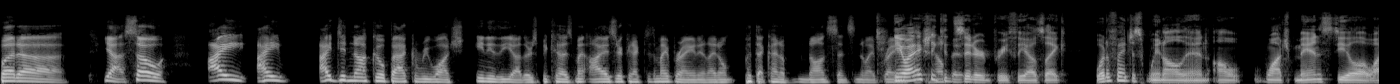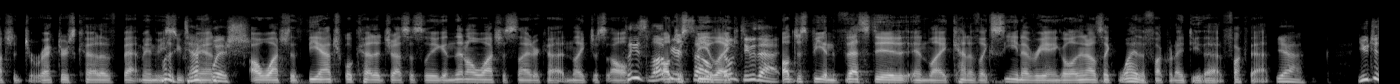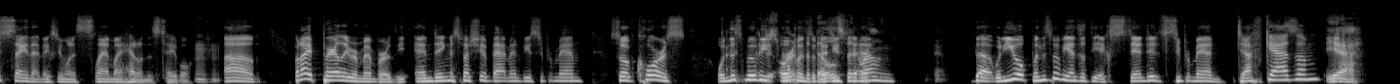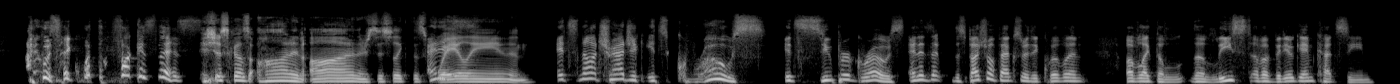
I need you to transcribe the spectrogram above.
But uh, yeah. So I I I did not go back and rewatch any of the others because my eyes are connected to my brain and I don't put that kind of nonsense into my brain. You know, I actually help it. considered briefly. I was like, what if I just went all in? I'll watch Man of Steel. I'll watch the director's cut of Batman v Superman. I'll watch the theatrical cut of Justice League, and then I'll watch the Snyder cut, and like just all Please love I'll just be yourself. like- don't do that. I'll just be invested and like kind of like seeing every angle. And then I was like, why the fuck would I do that? Fuck that. Yeah. You just saying that makes me want to slam my head on this table. Mhm. Um, but I barely remember the ending, especially of Batman v Superman. So of course, when this movie opens, the with, as you bell's been said, rung. The when you op- when this movie ends with the extended Superman deathgasm, Yeah, I was like, "What the fuck is this?" it just goes on and on. There's just like this And it's- wailing and It's not tragic. It's gross. It's super gross, and it's the special effects are the equivalent of like the the least of a video game cutscene.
